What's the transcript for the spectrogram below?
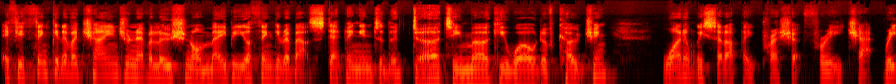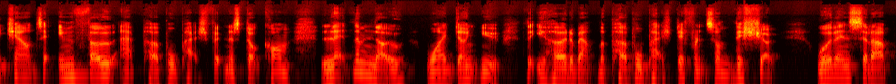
If you're thinking of a change or an evolution, or maybe you're thinking about stepping into the dirty, murky world of coaching, why don't we set up a pressure free chat? Reach out to info at purplepatchfitness.com. Let them know, why don't you, that you heard about the purple patch difference on this show. We'll then set up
